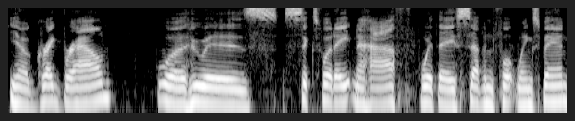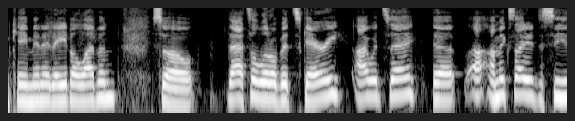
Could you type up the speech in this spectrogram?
you know, Greg Brown, who is six foot eight and a half with a seven foot wingspan, came in at eight eleven. So that's a little bit scary, I would say. Uh, I'm excited to see.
